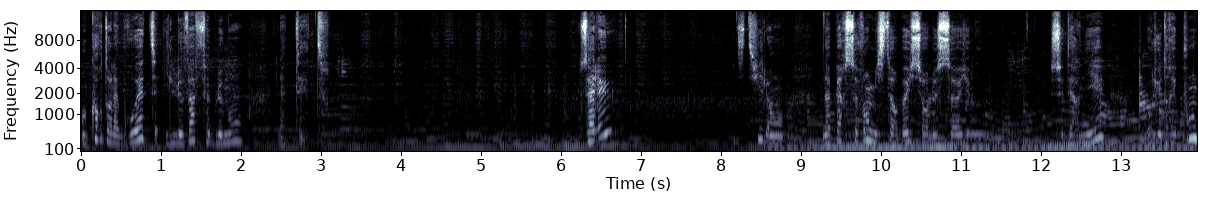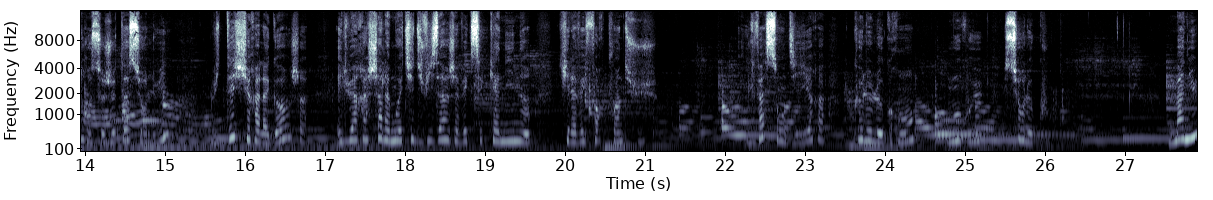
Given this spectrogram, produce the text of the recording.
Encore dans la brouette, il leva faiblement la tête. Salut dit-il en apercevant Mr. Boy sur le seuil. Ce dernier, au lieu de répondre, se jeta sur lui, lui déchira la gorge et lui arracha la moitié du visage avec ses canines qu'il avait fort pointues. Il va sans dire que le Legrand mourut sur le coup. Manu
